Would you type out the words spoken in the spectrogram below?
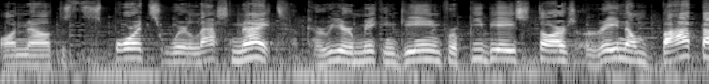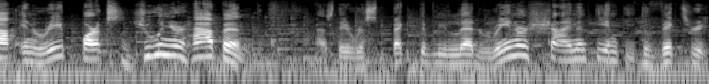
On now to sports where last night, a career-making game for PBA stars Rey Nambatac and Ray Parks Jr. happened as they respectively led Rain or Shine and TNT to victory.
